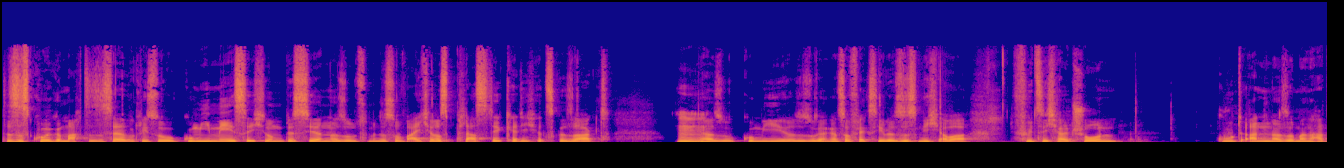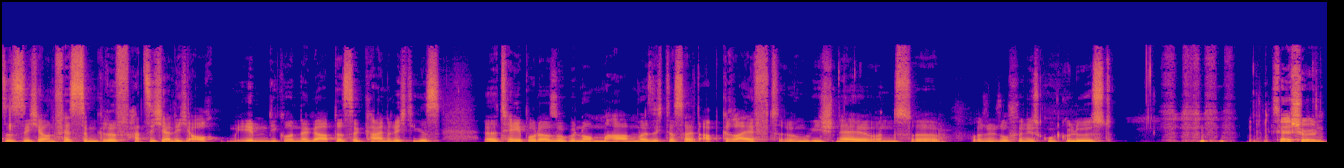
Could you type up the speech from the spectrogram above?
das ist cool gemacht. Das ist ja wirklich so gummimäßig so ein bisschen, also zumindest so weicheres Plastik, hätte ich jetzt gesagt. Hm. Ja, so Gummi, also so ganz so flexibel ist es nicht, aber fühlt sich halt schon gut an. Also man hat es sicher und fest im Griff, hat sicherlich auch eben die Gründe gehabt, dass sie kein richtiges äh, Tape oder so genommen haben, weil sich das halt abgreift irgendwie schnell und äh, weiß nicht, so finde ich es gut gelöst. Sehr schön.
